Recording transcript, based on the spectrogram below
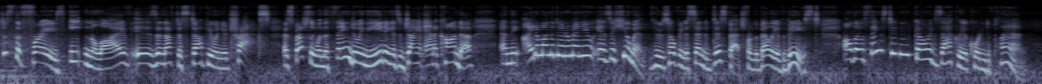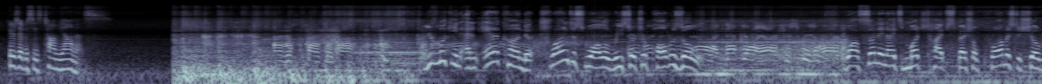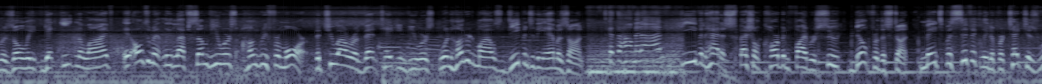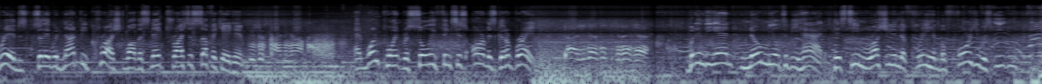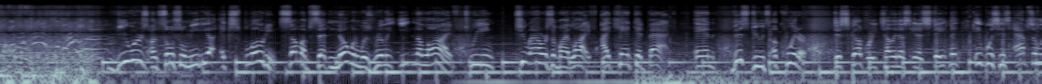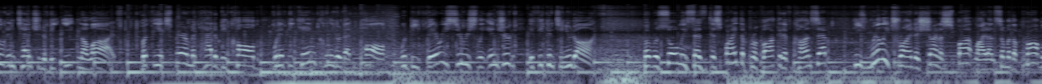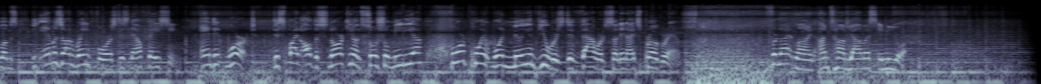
Just the phrase eaten alive is enough to stop you in your tracks, especially when the thing doing the eating is a giant anaconda and the item on the dinner menu is a human who's hoping to send a dispatch from the belly of the beast. Although things didn't go exactly according to plan. Here's ABC's Tom Llamas. You're looking at an anaconda trying to swallow researcher Paul Rosolie. While Sunday night's much hyped special promised to show Rosolie get eaten alive, it ultimately left some viewers hungry for more. The two hour event taking viewers 100 miles deep into the Amazon. Let's get the helmet on. He even had a special carbon fiber suit built for the stunt, made specifically to protect his ribs so they would not be crushed while the snake tries to suffocate him. He's just tightening up. At one point, Rosolie thinks his arm is gonna break. Uh, you guys need to get in here. But in the end, no meal to be had. His team rushing in to free him before he was eaten. Viewers on social media exploding, some upset no one was really eaten alive, tweeting, Two hours of my life, I can't get back. And this dude's a quitter. Discovery telling us in a statement it was his absolute intention to be eaten alive. But the experiment had to be called when it became clear that Paul would be very seriously injured if he continued on. But Rosolie says despite the provocative concept, he's really trying to shine a spotlight on some of the problems the Amazon rainforest is now facing. And it worked. Despite all the snarking on social media, 4.1 million viewers devoured Sunday night's program. For Nightline, I'm Tom Llamas in New York.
